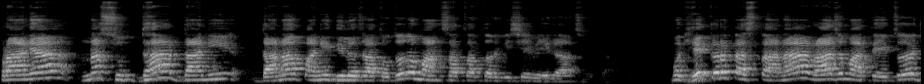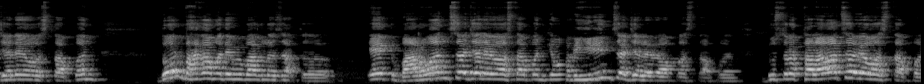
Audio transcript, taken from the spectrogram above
प्राण्यांना सुद्धा दानी दाना पाणी दिलं जात होतं. तर माणसाचा तर विषय वेगळाच होता. मग हे करत असताना राजमातेचं जलव्यवस्थापन दोन भागामध्ये विभागलं जातं. एक बारवांचं जलव्यवस्थापन किंवा विहिरींचं जलव्यवस्थापन दुसरं तलावाचं व्यवस्थापन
